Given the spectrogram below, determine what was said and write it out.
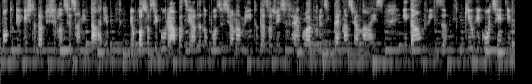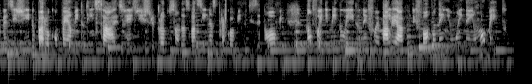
ponto de vista da vigilância sanitária, eu posso assegurar, baseada no posicionamento das agências reguladoras internacionais e da Anvisa, que o rigor científico exigido para o acompanhamento de ensaios, registro e produção das vacinas para a Covid-19 não foi diminuído nem foi maleável de forma nenhuma em nenhum momento.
